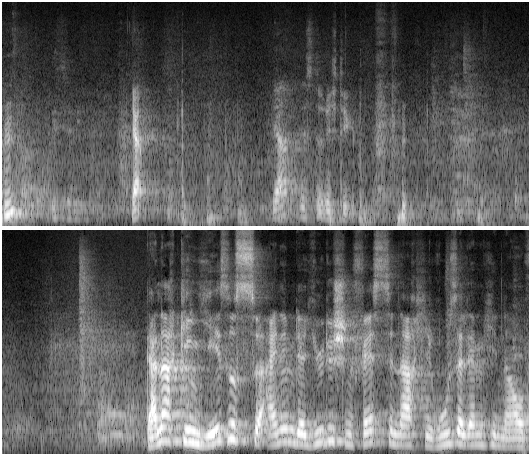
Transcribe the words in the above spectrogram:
Hm? Ja. Ja, ist der richtige. Danach ging Jesus zu einem der jüdischen Feste nach Jerusalem hinauf.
